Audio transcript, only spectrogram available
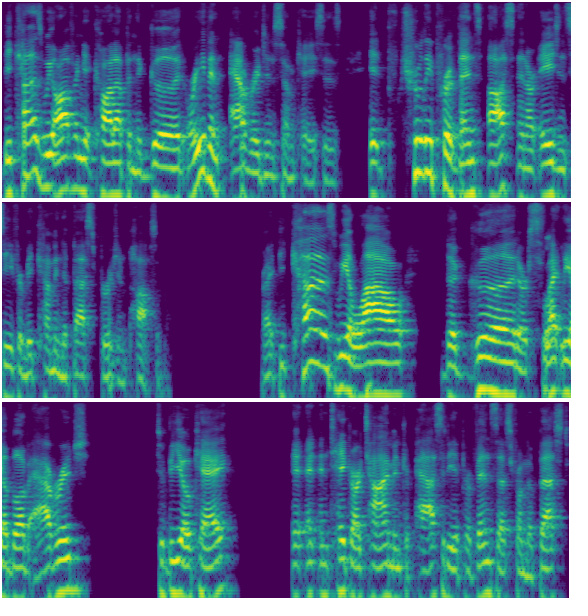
because we often get caught up in the good or even average in some cases. It truly prevents us and our agency from becoming the best version possible, right? Because we allow the good or slightly above average to be okay and, and take our time and capacity, it prevents us from the best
